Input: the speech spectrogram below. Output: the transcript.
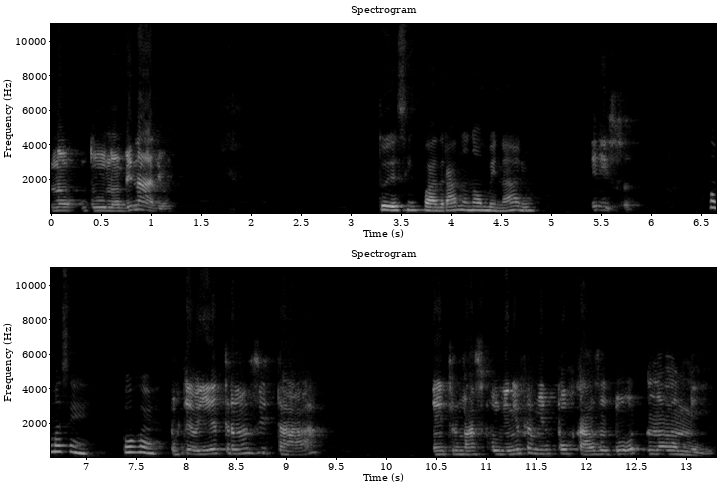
no, do não binário. Tu ia se enquadrar no não binário? Isso. Como assim? Por quê? Porque eu ia transitar entre o masculino e o feminino por causa do nome.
